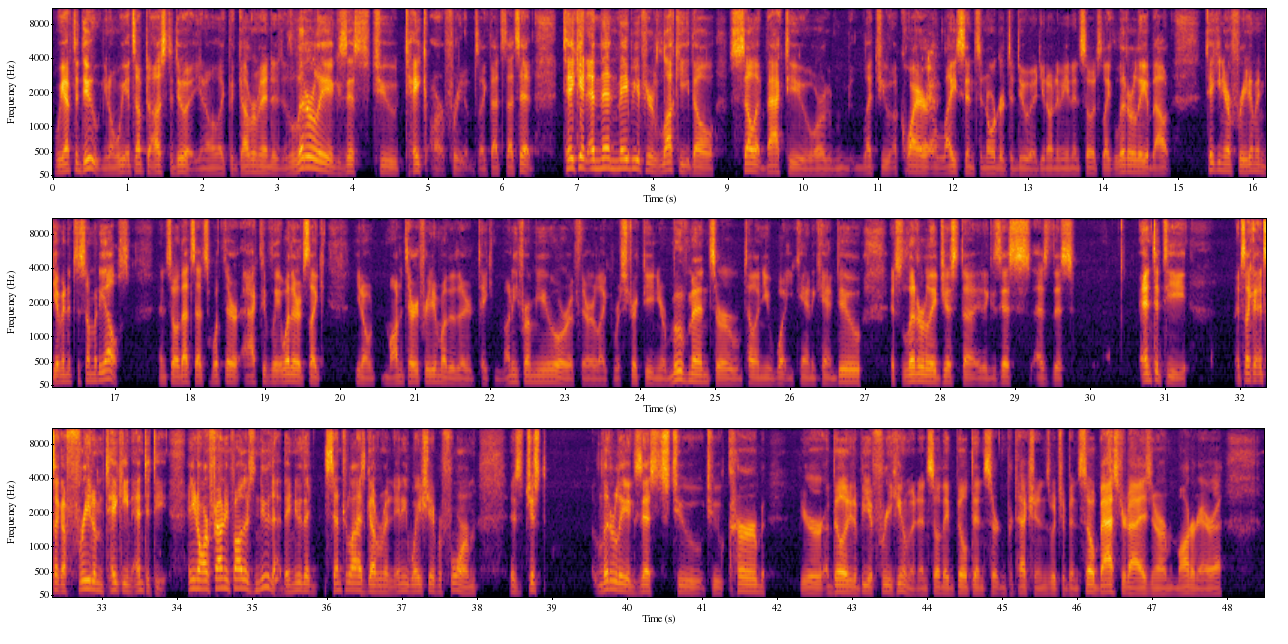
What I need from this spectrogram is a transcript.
we have to do. You know, we it's up to us to do it. You know, like the government it literally exists to take our freedoms. Like that's that's it. Take it, and then maybe if you're lucky, they'll sell it back to you or let you acquire a license in order to do it. You know what I mean? And so it's like literally about taking your freedom and giving it to somebody else. And so that's that's what they're actively whether it's like you know monetary freedom whether they're taking money from you or if they're like restricting your movements or telling you what you can and can't do. It's literally just uh, it exists as this entity. It's like a, it's like a freedom taking entity. And you know our founding fathers knew that. They knew that centralized government in any way shape or form is just literally exists to to curb your ability to be a free human. And so they built in certain protections which have been so bastardized in our modern era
